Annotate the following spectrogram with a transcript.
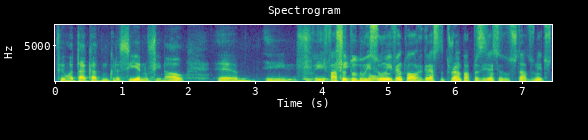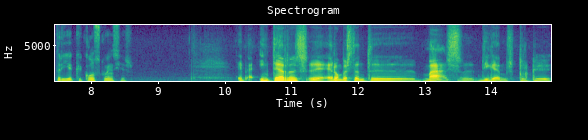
Foi um ataque à democracia no final. E, e faça enfim, tudo isso, não... um eventual regresso de Trump à presidência dos Estados Unidos teria que consequências? Internas eh, eram bastante más, digamos, porque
